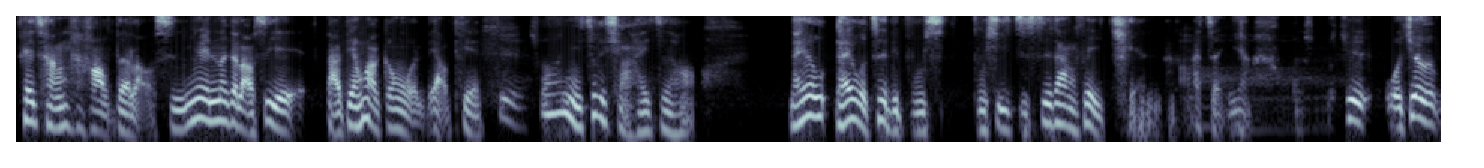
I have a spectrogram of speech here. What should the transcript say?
非常好的老师，因为那个老师也打电话跟我聊天，是说你这个小孩子哈，来来我这里补习补习只是浪费钱啊，怎样？我就我就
